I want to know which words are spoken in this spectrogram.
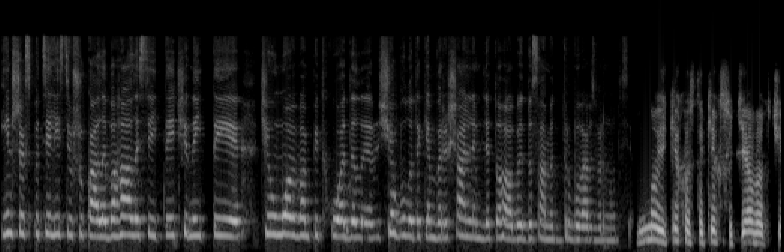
інших спеціалістів шукали, вагалися йти чи не йти, чи умови вам підходили? Що було таким вирішальним для того, аби до саме до Турбовеб звернутися? Ну, якихось таких суттєвих чи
